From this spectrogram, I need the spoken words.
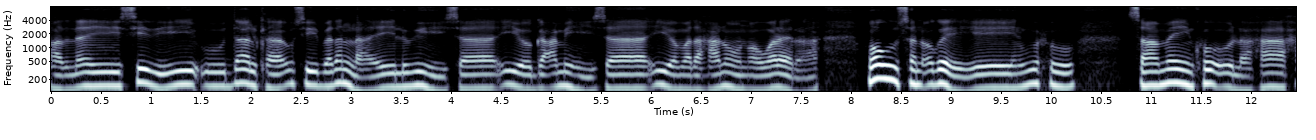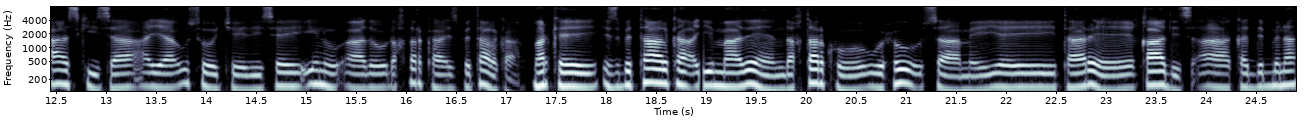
hadlay sidii uu daalka u sii badan lahay lugihiisa iyo gacmihiisa iyo madax xanuun oo wareer ah. Ma uusan ogeyn wuxuu saameyn ku lahaa xaaskiisa ayaa u soo jeedisay inuu aado dhakhtarka isbitaalka. Markay isbitaalka yimaadeen dhakhtarku wuxuu saameeyey taariikh qaadis ah kadibna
